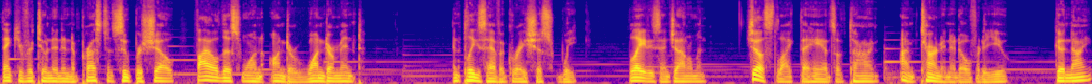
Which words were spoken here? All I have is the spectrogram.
Thank you for tuning in to Preston Super Show. File this one under wonderment. And please have a gracious week. Ladies and gentlemen, just like the hands of time, I'm turning it over to you. Good night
